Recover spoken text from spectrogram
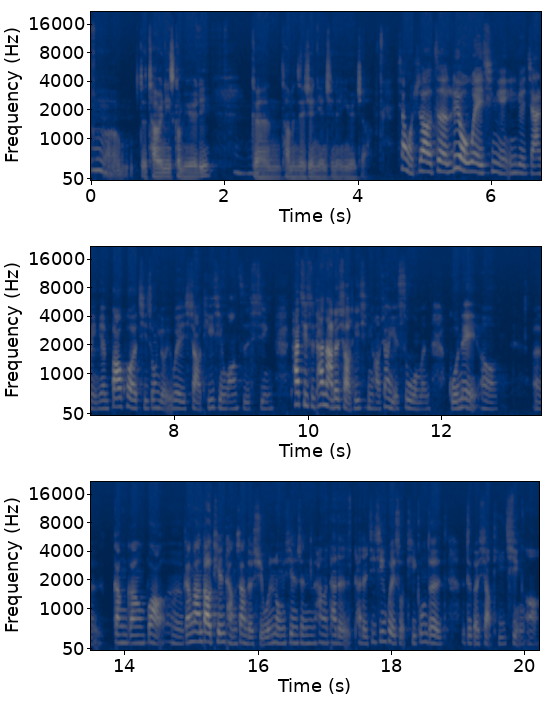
嗯、the Taiwanese community，、跟他们这些年轻的音乐家。像我知道这六位青年音乐家里面，包括其中有一位小提琴王子欣，他其实他拿的小提琴好像也是我们国内呃呃刚刚不好呃刚刚到天堂上的许文龙先生他们他的他的基金会所提供的这个小提琴啊，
